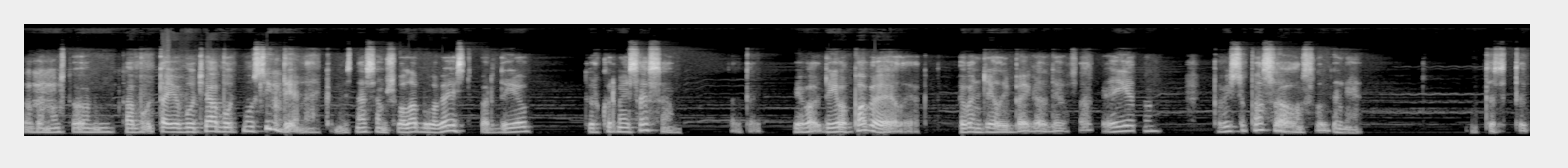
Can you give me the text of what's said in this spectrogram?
Tad mums to, tā, būt, tā jau būtu jābūt mūsu ikdienai, ka mēs nesam šo labo vēstu par Dievu tur, kur mēs esam. Tad, Dieva, Dieva pavēle, ka evaņģēlī beigās Dievs saka, ejiet un pa visu pasauli un sludiniet. Tas ir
